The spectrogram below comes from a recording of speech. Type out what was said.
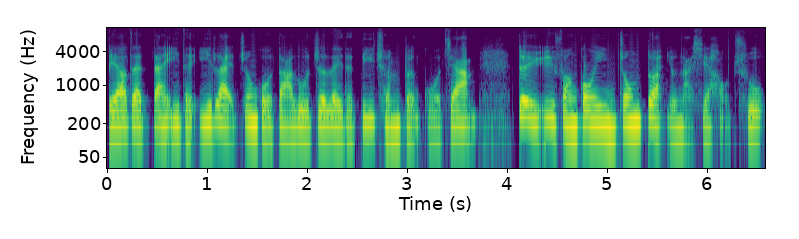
不要再单一的依赖中国大陆这类的低成本国家。对于预防供应中断有哪些好处？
